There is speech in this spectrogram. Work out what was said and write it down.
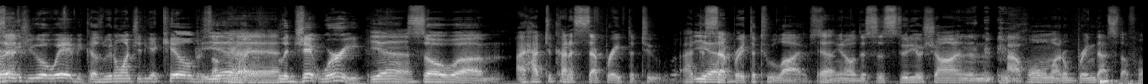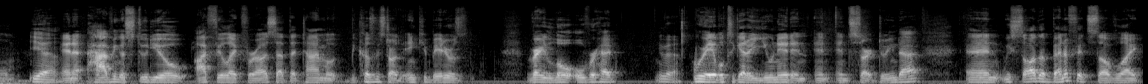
like- send you away because we don't want you to get killed or something." Yeah. like Yeah, yeah. legit worry. Yeah. So um, I had to kind of separate the two. I had to Yeah. separate the two lives. Yeah. You know, this is Studio Sean, and at home I don't bring that stuff home. Yeah. And having a studio, I feel like for us at that time, uh, because we started the incubator, it was very low overhead. Yeah. We were able to get a unit and, and, and start doing that. And we saw the benefits of like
